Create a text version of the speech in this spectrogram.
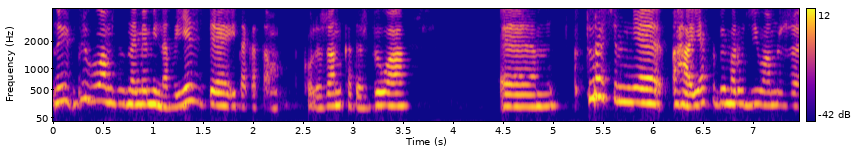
No i byłam ze znajomymi na wyjeździe i taka tam koleżanka też była, która się mnie, aha, ja sobie marudziłam, że,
